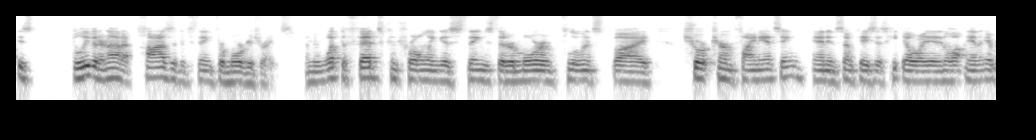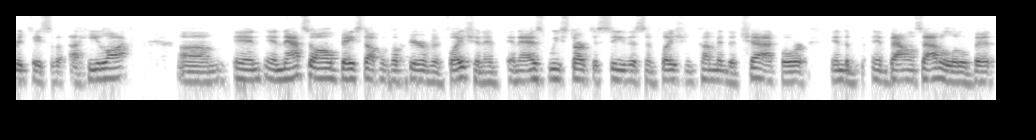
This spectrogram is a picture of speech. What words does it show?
is believe it or not a positive thing for mortgage rates. I mean, what the Fed's controlling is things that are more influenced by short-term financing, and in some cases, in, in every case, of a HELOC. Um, and and that's all based off of a fear of inflation. And, and as we start to see this inflation come into check or into and balance out a little bit,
